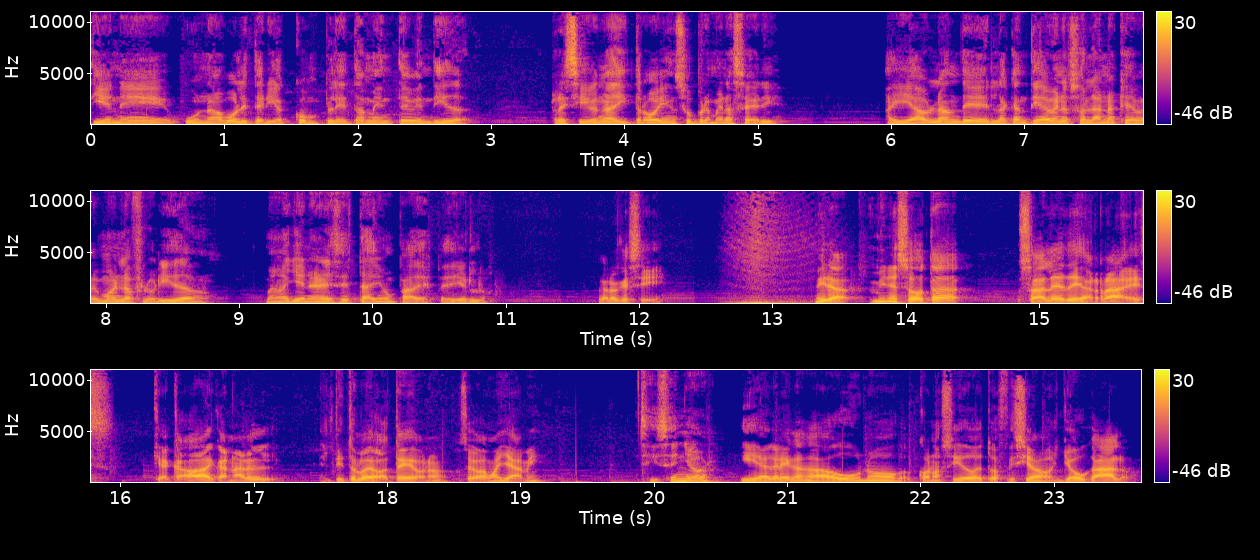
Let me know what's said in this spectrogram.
tiene una boletería completamente vendida. Reciben a Detroit en su primera serie. Ahí hablan de la cantidad de venezolanos que vemos en la Florida. Van a llenar ese estadio para despedirlo. Claro que sí. Mira, Minnesota sale de Arraes, que acaba de ganar el, el título de bateo, ¿no? Se va a Miami. Sí, señor. Y agregan a uno conocido de tu afición, Joe Galo.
